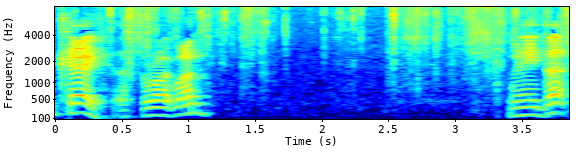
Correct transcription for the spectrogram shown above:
Okay, that's the right one. We need that.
